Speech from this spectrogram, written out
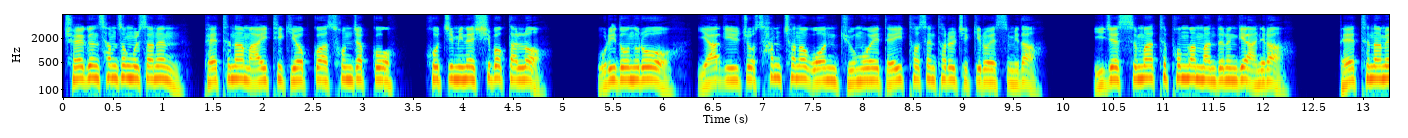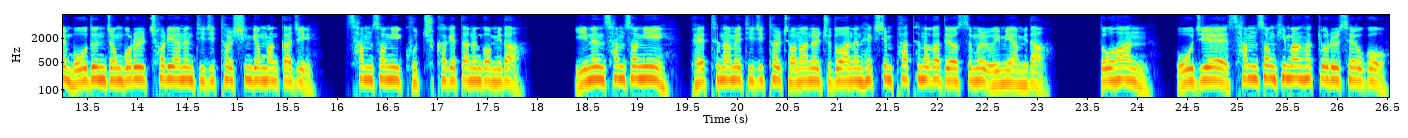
최근 삼성물산은 베트남 IT 기업과 손잡고 호찌민의 10억 달러, 우리 돈으로 약 1조 3천억 원 규모의 데이터 센터를 짓기로 했습니다. 이제 스마트폰만 만드는 게 아니라 베트남의 모든 정보를 처리하는 디지털 신경망까지 삼성이 구축하겠다는 겁니다. 이는 삼성이 베트남의 디지털 전환을 주도하는 핵심 파트너가 되었음을 의미합니다. 또한 오지에 삼성 희망 학교를 세우고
